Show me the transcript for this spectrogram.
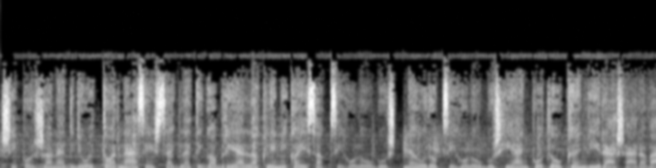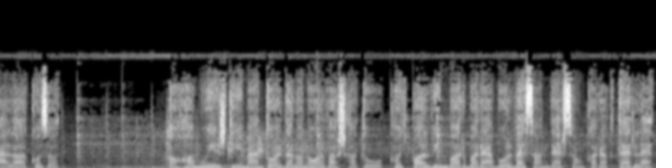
Sipos Zsanett gyógytornász és Szegleti Gabriella klinikai szakpszichológus, neuropszichológus hiánypótló könyvírására vállalkozott. A Hamu és Gyémánt oldalon olvasható, hogy Palvin Barbarából Wes Anderson karakter lett.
